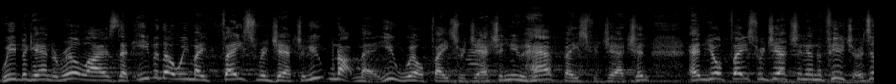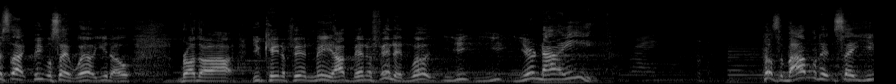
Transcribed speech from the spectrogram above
we begin to realize that even though we may face rejection, you not may, you will face rejection. You have faced rejection, and you'll face rejection in the future. It's just like people say, well, you know, brother, you can't offend me. I've been offended. Well, you, you, you're naive. Because the Bible didn't say you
